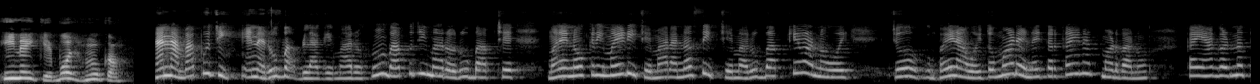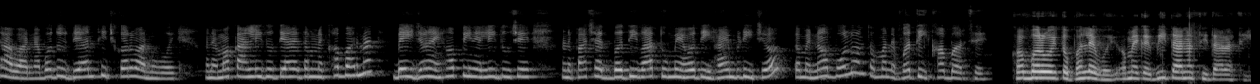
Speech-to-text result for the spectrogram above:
એ નહીં કે, બોલ હું કહું? ના ના, બાપુજી, એને રૂબાબ લાગે મારો. હું બાપુજી, મારો રૂબાબ છે. મને નોકરી મળી છે, મારા નસીબ છે. એમાં રૂબાબ કેવાનો હોય? જો ભણ્યા હોય તો મળે, નહીતર કંઈ નથી મળવાનું. કંઈ આગળ ન થવાના બધું ધ્યાનથી જ કરવાનું હોય. અને મકાન લીધું ત્યારે તમને ખબર નથી? બે જણે હપીને લીધું છે. અને પાછા બધી વાતો મેં બધી સાંભળી છે તમે ન બોલો ને તો મને બધી ખબર છે. ખબર હોય તો ભલે હોય. અમે કંઈ બીતા નથી તારાથી.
